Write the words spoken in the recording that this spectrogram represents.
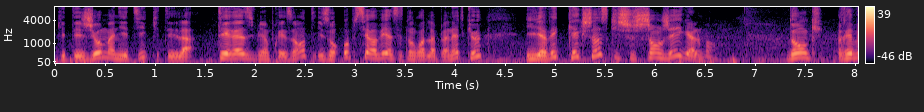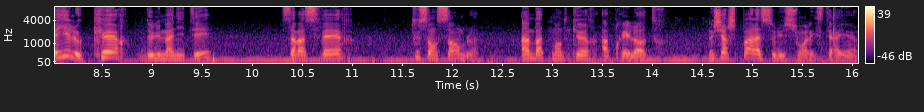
qui était géomagnétique, qui était là terrestre bien présente, ils ont observé à cet endroit de la planète qu'il y avait quelque chose qui se changeait également. Donc, réveiller le cœur de l'humanité, ça va se faire tous ensemble, un battement de cœur après l'autre. Ne cherche pas la solution à l'extérieur.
